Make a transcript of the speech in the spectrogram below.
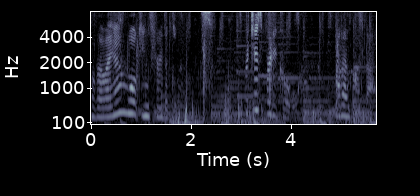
Although I am walking through the clouds, which is pretty cool. I don't mind that.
